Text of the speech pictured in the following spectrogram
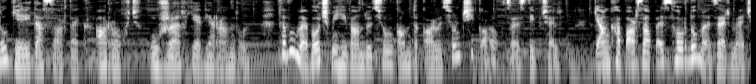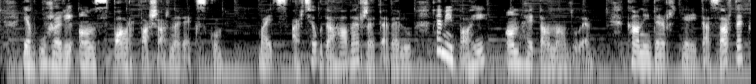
Դուք երիտասարդ եք, առողջ, ուժեղ եւ երանդուն։ Թվում է ոչ մի հիվանդություն կամ տկարություն չի կարող ձեզ դիպչել։ Կյանքը պարզապես հորդում է ձեր մեջ եւ ուժերի անսպառ pašարներ եք զգում։ Բայց արդյոք դա հավերժ է տևելու, թե մի պահի անհետանալու է։ Քանի դեռ երիտասարդ եք,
